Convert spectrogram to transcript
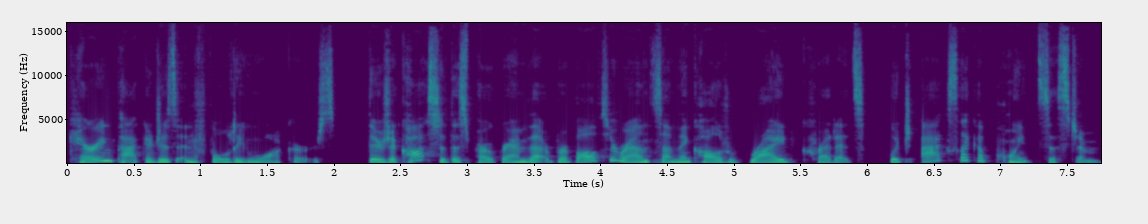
carrying packages, and folding walkers. There's a cost to this program that revolves around something called ride credits, which acts like a point system.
